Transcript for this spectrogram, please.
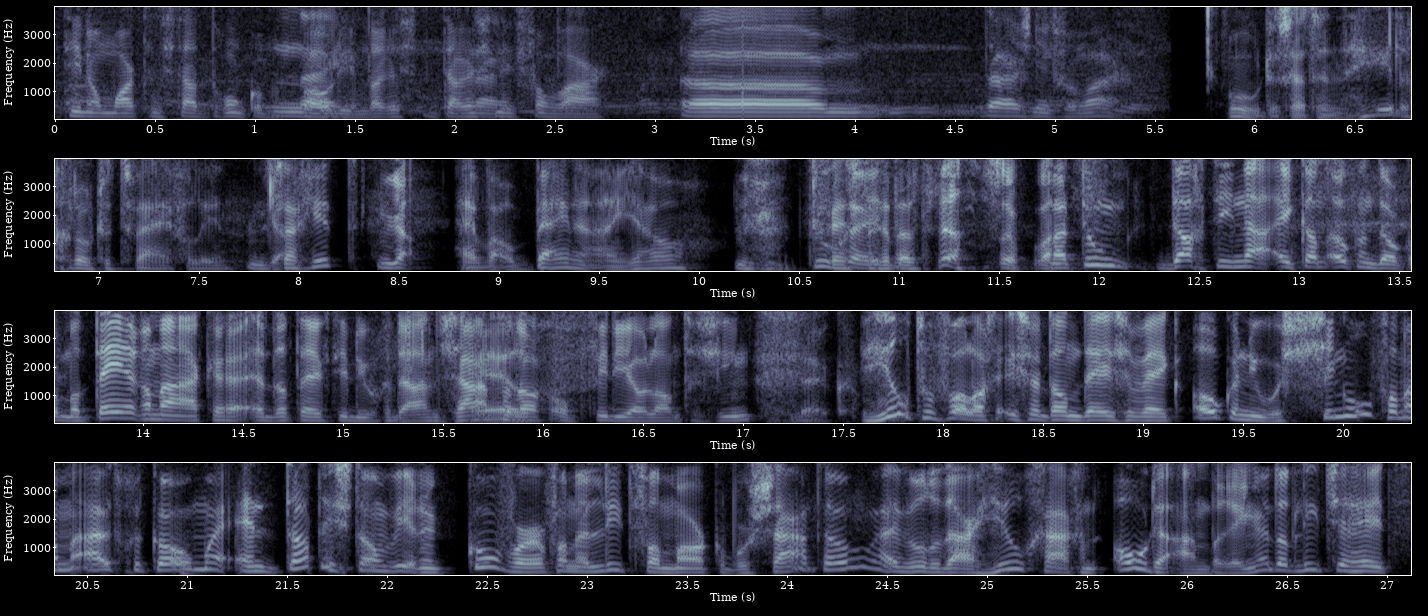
Tino Martin staat dronken op het Nee. podium. Daar is, daar is Nee. niks van waar. ehm, daar is niks van waar. Oeh, er zat een hele grote twijfel in. Ja. Zag je het? Ja. Hij wou bijna aan jou bevestigen dat het wel zo was. Maar toen dacht hij, nou, ik kan ook een documentaire maken. En dat heeft hij nu gedaan. Zaterdag op Videoland te zien. Leuk. Heel toevallig is er dan deze week ook een nieuwe single van hem uitgekomen. En dat is dan weer een cover van een lied van Marco Borsato. Hij wilde daar heel graag een ode aan brengen. Dat liedje heet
